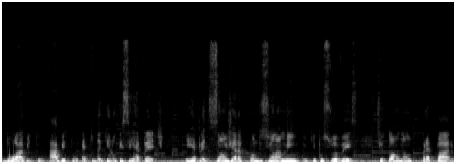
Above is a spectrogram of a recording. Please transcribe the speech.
do hábito. Hábito é tudo aquilo que se repete. E repetição gera condicionamento, que por sua vez se torna um preparo.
